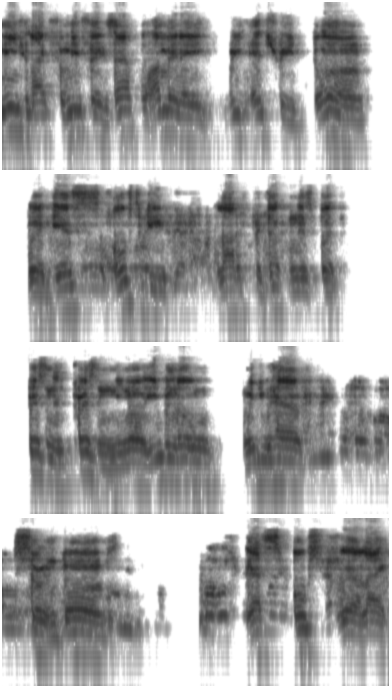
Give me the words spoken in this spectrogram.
me like for me for example i'm in a reentry dorm where there's supposed to be a lot of productiveness, but prison is prison. You know, even though when you have certain dorms, that's supposed to feel like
